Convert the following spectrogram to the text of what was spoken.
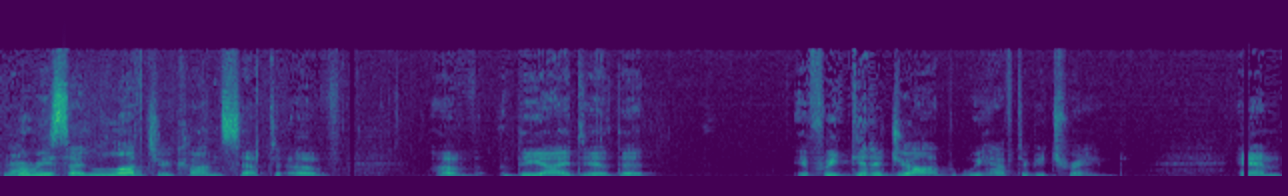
Now, Maurice, I loved your concept of, of the idea that if we get a job, we have to be trained. And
